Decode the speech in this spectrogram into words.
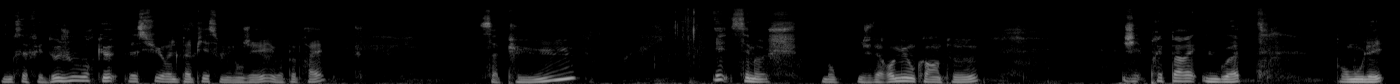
Donc ça fait deux jours que la sueur et le papier sont mélangés, ou à peu près. Ça pue. Et c'est moche. Bon, je vais remuer encore un peu. J'ai préparé une boîte pour mouler.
